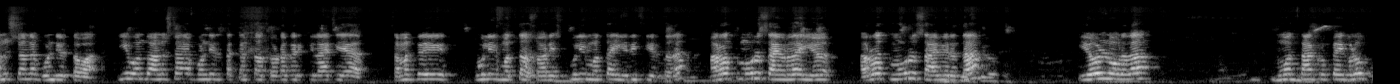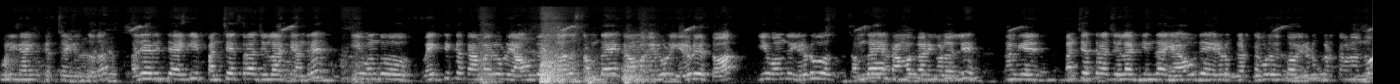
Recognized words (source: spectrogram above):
ಅನುಷ್ಠಾನಗೊಂಡಿರ್ತವ. ಈ ಒಂದು ಅನುಷ್ಠಾನಗೊಂಡಿರ್ತಕ್ಕಂಥ ತೋಟಗಾರಿಕೆ ಇಲಾಖೆಯ ಸಮಗ್ರಿ ಕೂಲಿ ಮೊತ್ತ ಸಾರಿ ಕೂಲಿ ಮೊತ್ತ ಈ ರೀತಿ ಇರ್ತದ. ಅರವತ್ಮೂರು ಸಾವಿರದ ಅರವತ್ಮೂರು ಸಾವಿರದ ಏಳ್ನೂರದ ಮೂವತ್ನಾಲ್ಕು ರೂಪಾಯಿಗಳು ಕೂಲಿಗಾಗಿ ಖರ್ಚಾಗಿರ್ತದ. ಅದೇ ರೀತಿಯಾಗಿ ಪಂಚಾಯತ್ ರಾಜ್ ಇಲಾಖೆ ಅಂದ್ರೆ ಈ ಒಂದು ವೈಯಕ್ತಿಕ ಕಾಮಗಾರಿಗಳು ಯಾವುದೇ ಇಲ್ಲದ ಸಮುದಾಯ ಕಾಮಗಾರಿಗಳು ಎರಡು ಇರ್ತಾವ. ಈ ಒಂದು ಎರಡು ಸಮುದಾಯ ಕಾಮಗಾರಿಗಳಲ್ಲಿ ನಮಗೆ ಪಂಚಾಯತ್ ರಾಜ್ ಇಲಾಖೆಯಿಂದ ಯಾವುದೇ ಎರಡು ಕರ್ತಗಳು ಇರ್ತಾವ. ಎರಡು ಕರ್ತಗಳನ್ನು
